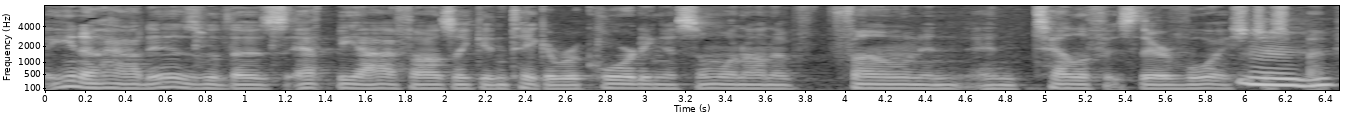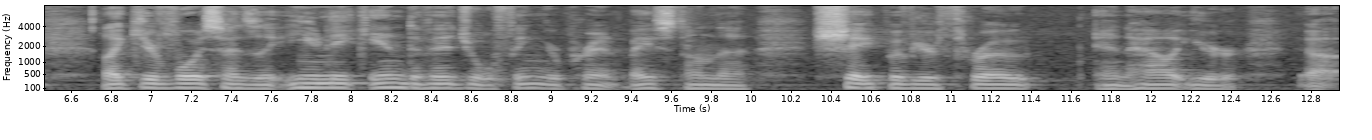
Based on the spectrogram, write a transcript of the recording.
you know, how it is with those FBI files. They can take a recording of someone on a phone and, and tell if it's their voice. Just mm-hmm. by, like your voice has a unique individual fingerprint based on the shape of your throat and how your uh,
